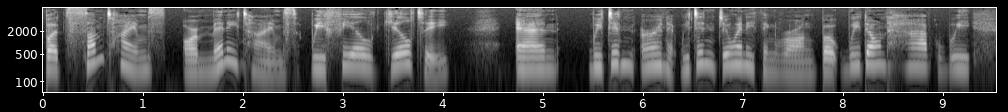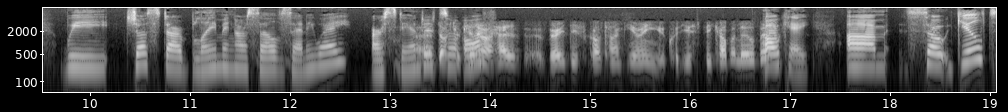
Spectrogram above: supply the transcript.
But sometimes or many times we feel guilty and we didn't earn it. We didn't do anything wrong, but we don't have we we just are blaming ourselves anyway. Our standards uh, Dr. are Kenner, I had a very difficult time hearing you. Could you speak up a little bit? Okay. Um, so guilt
